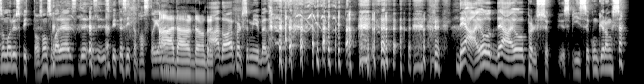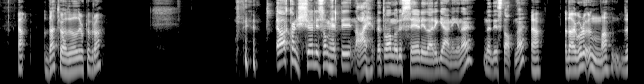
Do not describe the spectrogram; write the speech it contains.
Så må du spytte og sånn, så bare spyttet sitter fast og greier. Nei, det er, det er noe dritt. Nei, da er pølse mye bedre. det er jo, det er jo pølsespisekonkurranse. Ja. Der tror jeg du hadde gjort det bra. Ja, kanskje liksom helt i Nei, vet du hva, når du ser de der gærningene nede i statene Ja. Der går du unna. Du,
